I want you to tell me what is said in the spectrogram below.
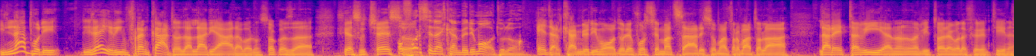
il Napoli direi rinfrancato dall'aria araba, non so cosa sia successo. O forse dal cambio di modulo. E dal cambio di modulo, forse Mazzari insomma, ha trovato la, la, retta via, non una vittoria con la Fiorentina.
